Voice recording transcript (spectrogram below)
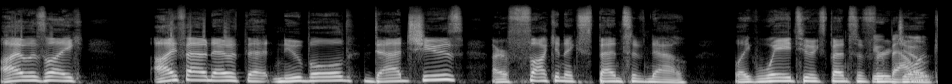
I was like, I found out that New Bold dad shoes are fucking expensive now. Like way too expensive for New a joke.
